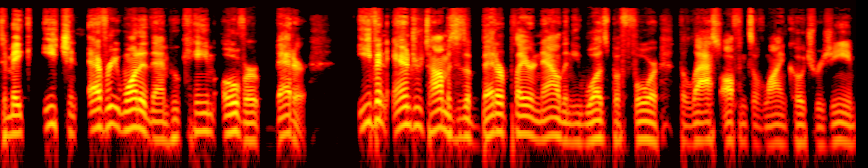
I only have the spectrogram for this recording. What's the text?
to make each and every one of them who came over better even Andrew Thomas is a better player now than he was before the last offensive line coach regime.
